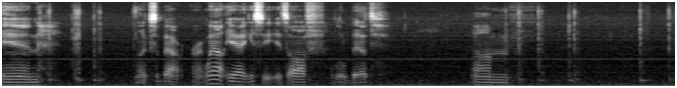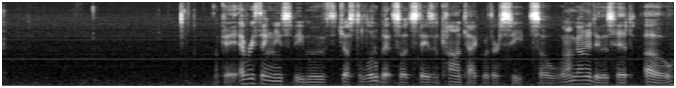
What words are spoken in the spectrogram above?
And looks about right. Well yeah you see it's off a little bit. Um, okay everything needs to be moved just a little bit so it stays in contact with our seat so what I'm going to do is hit O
